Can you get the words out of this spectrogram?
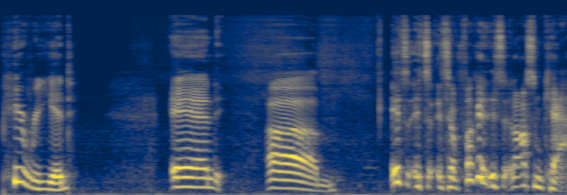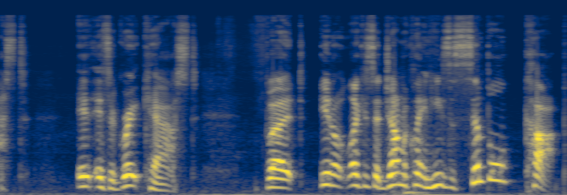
Period. And um it's it's it's a fucking it's an awesome cast. It, it's a great cast, but you know, like I said, John McClane, he's a simple cop.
